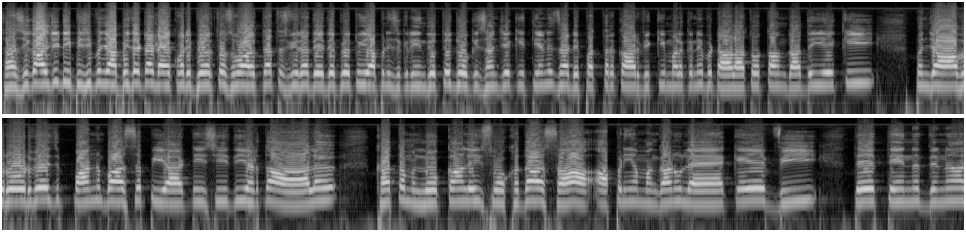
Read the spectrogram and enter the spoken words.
ਸਤਿ ਸ਼੍ਰੀ ਅਕਾਲ ਜੀ, ਡੀਪੀਸੀ ਪੰਜਾਬੀ ਤੇ ਤੁਹਾਡਾ ਇੱਕ ਵਾਰੀ ਫੇਰ ਤੋਂ ਸਵਾਗਤ ਹੈ। ਤਸਵੀਰਾਂ ਦੇ ਪਏ ਹੋ ਤੁਸੀਂ ਆਪਣੀ ਸਕਰੀਨ ਦੇ ਉੱਤੇ, ਜੋ ਕਿ ਸਾਂਝੇ ਕੀਤੀਆਂ ਨੇ ਸਾਡੇ ਪੱਤਰਕਾਰ ਵਿੱਕੀ ਮਲਕ ਨੇ। ਬਟਾਲਾ ਤੋਂ ਤੁਹਾਨੂੰ ਦੱਸ ਦਈਏ ਕਿ ਪੰਜਾਬ ਰੋਡਵੇਜ਼ ਪਨ ਬੱਸ ਪੀਆਰਟੀਸੀ ਦੀ ਹੜਤਾਲ ਖਤਮ। ਲੋਕਾਂ ਲਈ ਸੁੱਖ ਦਾ ਸਾਹ, ਆਪਣੀਆਂ ਮੰਗਾਂ ਨੂੰ ਲੈ ਕੇ ਵੀ ਤੇ 3 ਦਿਨਾਂ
